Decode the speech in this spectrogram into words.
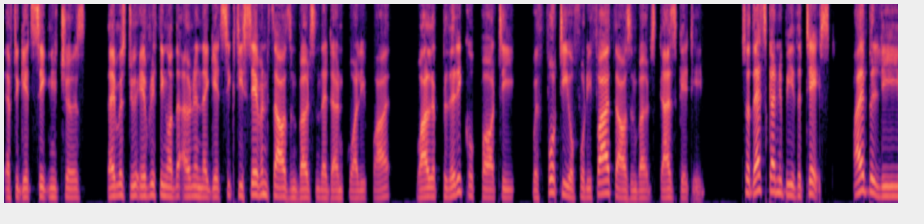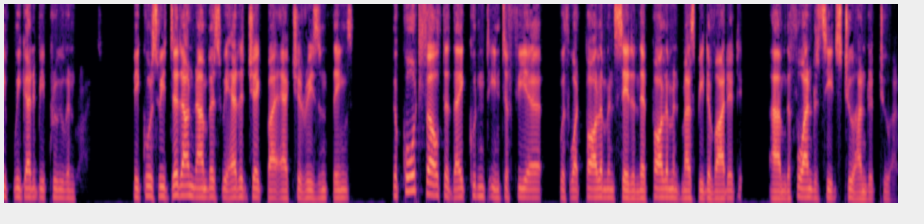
they have to get signatures. They must do everything on their own and they get 67,000 votes and they don't qualify, while a political party with 40 or 45,000 votes does get in. So that's going to be the test. I believe we're going to be proven right because we did our numbers, we had it checked by actuaries and things. The court felt that they couldn't interfere with what Parliament said and that Parliament must be divided, um, the 400 seats, 200, 200.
